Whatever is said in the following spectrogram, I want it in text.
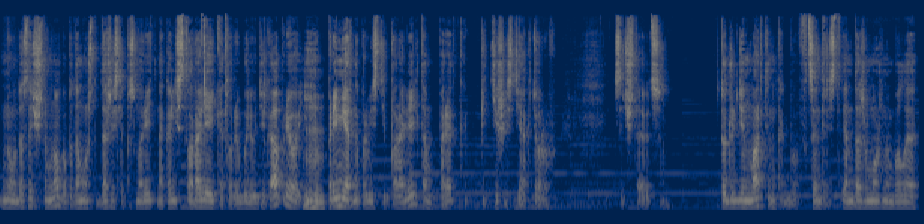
Ну, достаточно много, потому что даже если посмотреть на количество ролей, которые были у Ди Каприо, mm-hmm. и примерно провести параллель, там порядка 5-6 актеров сочетаются тот же Дин Мартин как бы в центре, там даже можно было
